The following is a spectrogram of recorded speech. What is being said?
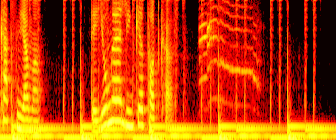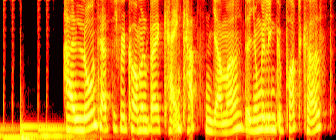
Katzenjammer. Der junge linke Podcast. Hallo und herzlich willkommen bei Kein Katzenjammer, der junge linke Podcast.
